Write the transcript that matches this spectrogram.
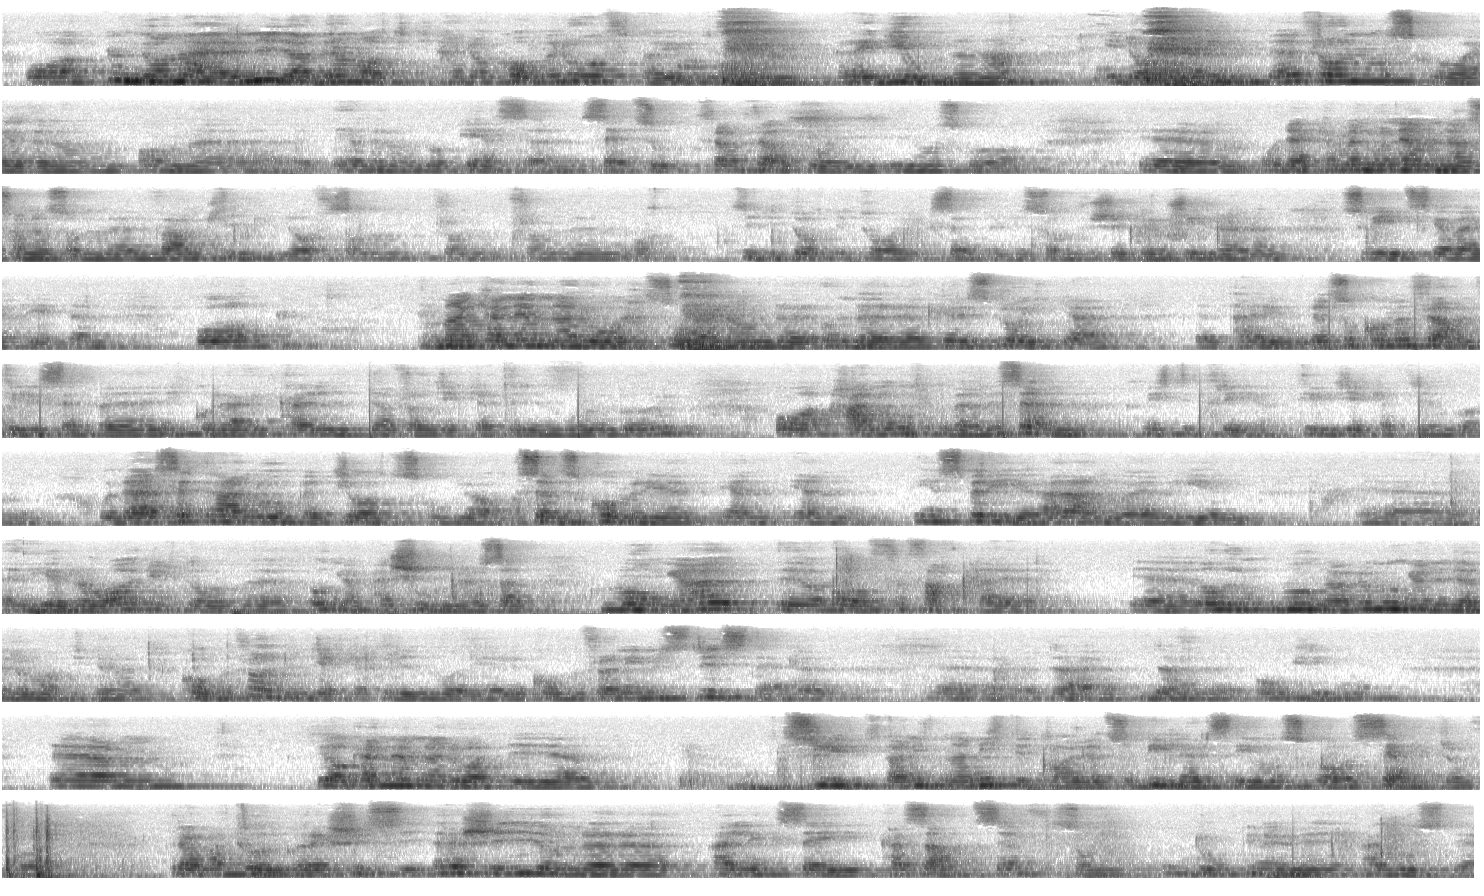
Och de här nya dramatikerna, de kommer då ofta utifrån regionerna. Idag inte från Moskva, även om, om, eh, även om då pjäsen sätts upp, framförallt då i, i Moskva. Ehm, och där kan man då nämna sådana som Vampirov som från, från eh, tidigt 80-tal exempelvis, som försöker skildra den sovjetiska verkligheten. Och man kan nämna då sådana under, under perestrojka-perioden som kommer fram, till exempel Nikolaj Kalida från Jekaterinburg. Och han återvänder sen 93 till Jekaterinburg. Och där sätter han upp en teaterskola och sen så kommer det en, en, en inspirerar han då en hel, eh, en hel rad utav eh, unga personer. Så att många eh, av författare eh, och många av de unga nya dramatikerna kommer från Jekaterinburg eller kommer från industristäder eh, där, där omkring. Ehm, jag kan nämna då att i slutet av 1990-talet så bildades det i Moskva Centrum för dramaturg och regi, regi under Alexej Kazantsev som dog nu i augusti.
